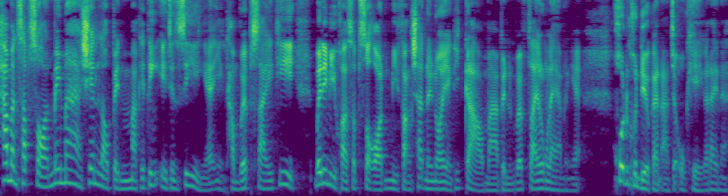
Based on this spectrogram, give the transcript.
ถ้ามันซับซ้อนไม่มาก เช่นเราเป็น marketing agency อย่างเงี้ยอย่างทำเว็บไซต์ที่ไม่ได้มีความซับซ้อนมีฟังก์ชันน้อยๆ อย่างที่กล่าวมาเป็นเว็บไซต์โรงแรมอะไรเงี้ยคนคนเดียวกันอาจจะโอเคก็ได้นะ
